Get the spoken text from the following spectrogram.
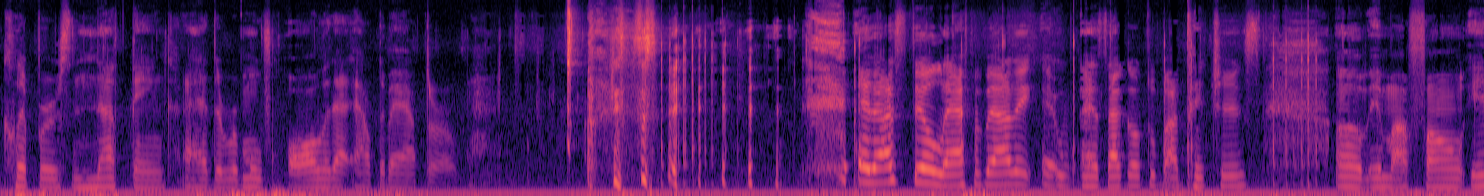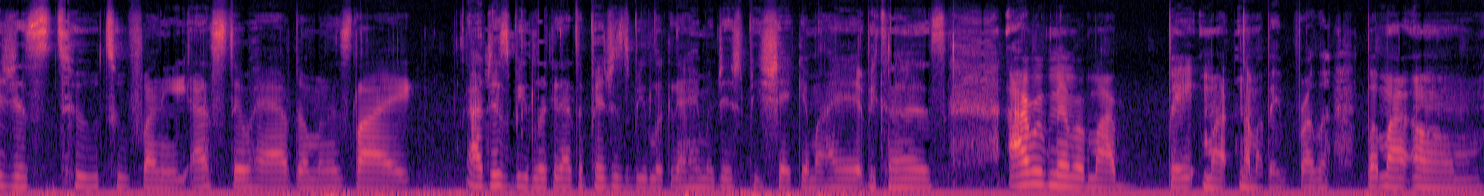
clippers, nothing. I had to remove all of that out the bathroom. and I still laugh about it as I go through my pictures um, in my phone. It's just too, too funny. I still have them, and it's like, I just be looking at the pictures, be looking at him, and just be shaking my head because I remember my ba- my not my baby brother, but my um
